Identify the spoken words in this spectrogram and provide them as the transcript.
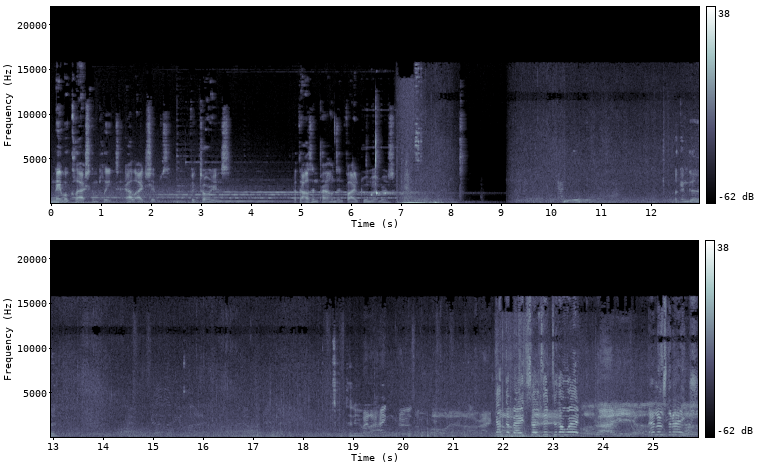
Naval clash complete. Allied ships victorious. A thousand pounds and five crew members. Looking good. Let's continue. Get the mainsails into the wind! Let loose the mains!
